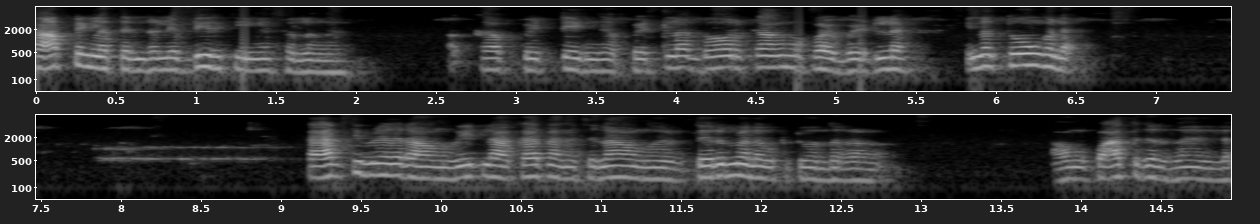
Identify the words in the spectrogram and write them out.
சாப்பிட்டீங்களா தென்றல்? எப்படி இருக்கீங்க? சொல்லுங்க. அக்கா பெட் எங்க? பெட்லாம் தோ இருக்காங்க இப்போ பெட்ல. இன்னும் தூங்கல. கார்த்தி பிரதர் அவங்க வீட்டில் அக்கா தங்கச்சிலாம் அவங்க தெரு மேலே விட்டுட்டு வந்துடுறாங்க. அவங்க பார்த்துக்கிறது தான் இல்லை.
